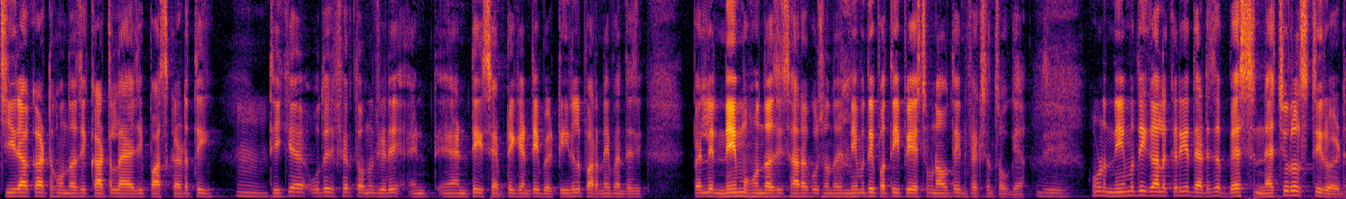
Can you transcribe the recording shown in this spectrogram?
ਚੀਰਾ ਕੱਟ ਹੁੰਦਾ ਸੀ ਕੱਟ ਲਾਇਆ ਜੀ ਪਸ ਕੱਢਤੀ। ਠੀਕ ਹੈ ਉਹਦੇ ਫਿਰ ਤੁਹਾਨੂੰ ਜਿਹੜੇ ਐਂਟੀਸੈਪਟਿਕ ਐਂਟੀਬੈਕਟੀਰੀਅਲ ਭਰਨੇ ਪੈਂਦੇ ਸੀ। ਪਹਿਲੇ ਨਿੰਮ ਹੁੰਦਾ ਸੀ ਸਾਰਾ ਕੁਝ ਹੁੰਦਾ ਸੀ। ਨਿੰਮ ਦੀ ਪੱਤੀ ਪੇਸਟ ਬਣਾਓ ਤੇ ਇਨਫੈਕਸ਼ਨਸ ਹੋ ਗਿਆ। ਜੀ। ਹੁਣ ਨਿੰਮ ਦੀ ਗੱਲ ਕਰੀਏ that is a best natural steroid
